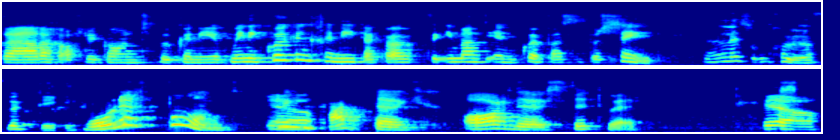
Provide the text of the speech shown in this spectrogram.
regtig Afrikaanse boeke nie. Ek meen die koking geniet, ek wou vir iemand een koop as 'n persent. Hulle is ongelooflik duur. 100 pond. Ja. Wat die aarde is dit hoor. Ja.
